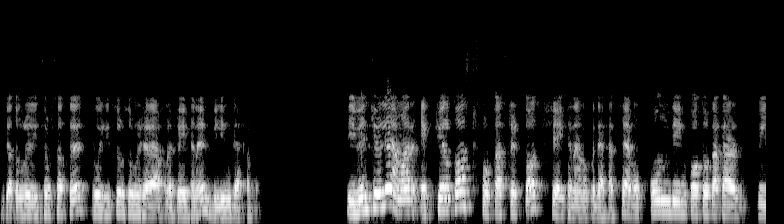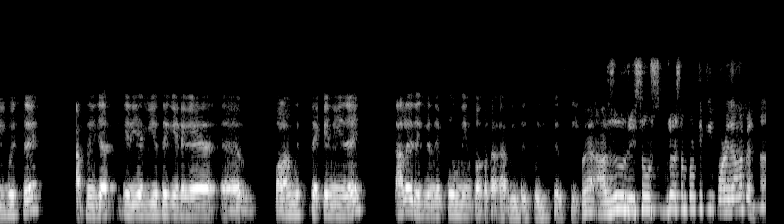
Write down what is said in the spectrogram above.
যতগুলো রিসোর্স আছে ওই রিসোর্স অনুসারে আপনাকে এখানে বিলিং দেখাবে। ইভেনচুয়ালি আমার অ্যাকচুয়াল কস্ট ফোরকাস্টেড কস্ট সে এখানে আমাকে দেখাচ্ছে এবং কোন দিন কত টাকার বিল হয়েছে আপনি জাস্ট এরিয়া ভিউ থেকে এটাকে কলাম থেকে নিয়ে যাই তাহলে দেখবেন যে কোন দিন কত টাকা বিল হয়েছে ইউ ক্যান সি আজুর রিসোর্সগুলো সম্পর্কে কি পরে জানাবেন না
